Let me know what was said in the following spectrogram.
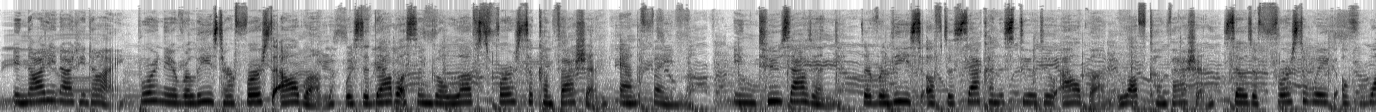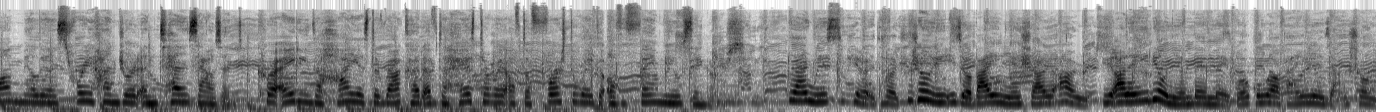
In 1999, Britney released her first album with the debut single Love's First Confession and Fame. In 2000, the release of the second studio album, Love Confession, sold the first week of 1,310,000, creating the highest record of the history of the first week of female singers. 布兰妮·斯皮尔特出生于1981年12月2日，于2016年被美国公告牌音乐奖授予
